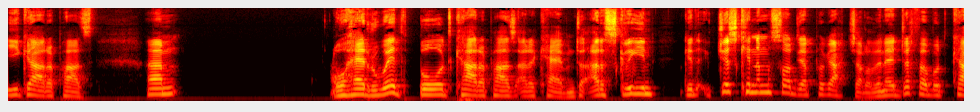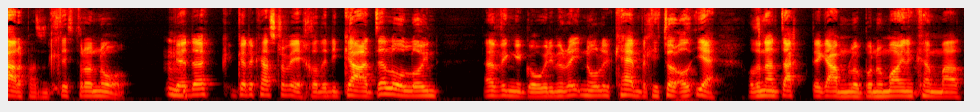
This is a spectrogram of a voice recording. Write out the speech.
i Carapaz. Um, oherwydd bod Carapaz ar y cefn, ar y sgrin, just cyn ymwysodiad Pogacar, oedd yn edrych fel bod Carapaz yn llithro nôl. Mm. Gyda, gyda Castro Fech, oedd wedi gadael olwyn y fingigo, wedi mynd reit nôl i'r cefn. Felly, ie, yeah, oedd yna'n dactig amlwg bod nhw moyn yn cymal,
